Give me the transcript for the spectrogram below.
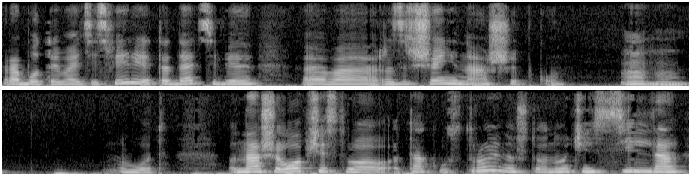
работая в IT-сфере, это дать себе э, разрешение на ошибку. Мгм. Вот. Наше общество так устроено, что оно очень сильно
